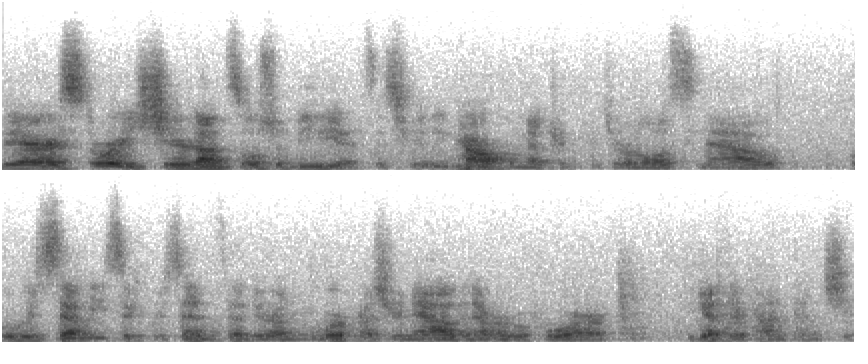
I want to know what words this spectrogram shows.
their stories shared on social media. It's this really powerful metric for journalists now. Over 76% said they're under more pressure now than ever before to get their content shared.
